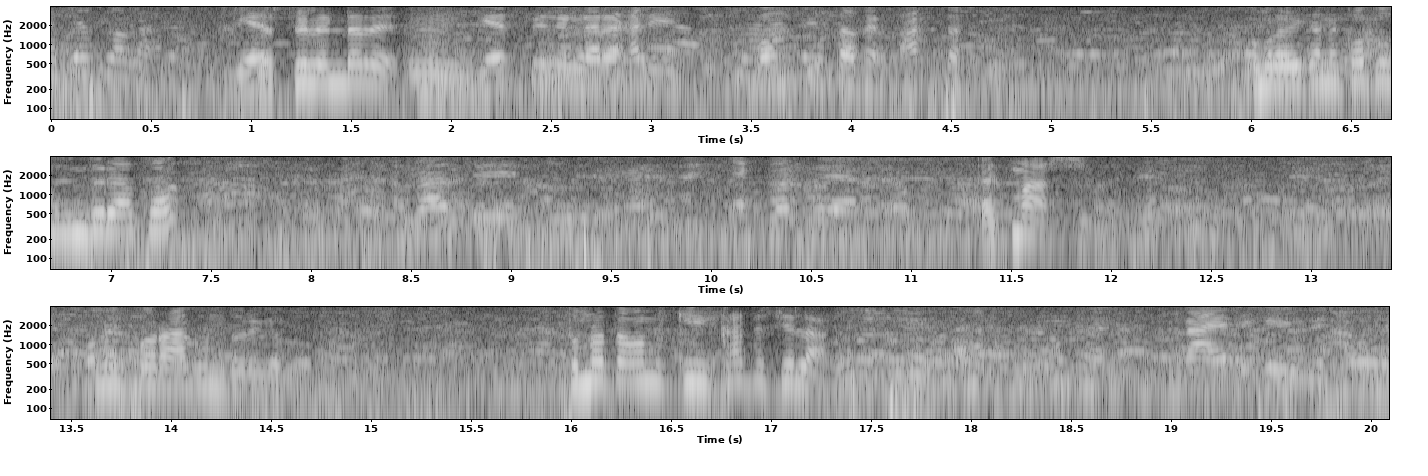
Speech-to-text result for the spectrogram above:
গ্যাস লাগা। গ্যাস গ্যাস সিলিন্ডারে? গ্যাস সিলিন্ডারে খালি বম ফুটতেছে টাস টাস করে। তোমরা এখানে কতদিন ধরে আছো? আমরা আছি এক মাস ধরে। এক মাস? অনেক বড় আগুন ধরে গেল। তোমরা তখন কি কাজে ছিলা? গায়ে দিকে আগুন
